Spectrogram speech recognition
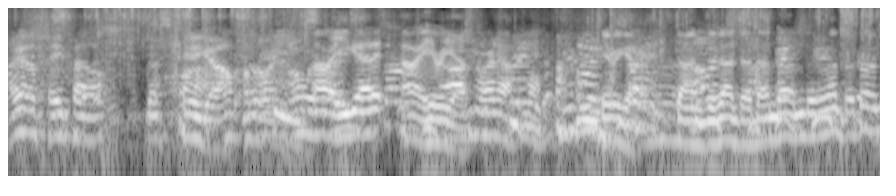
I got a PayPal. Here you go. All right, you got it. All right, here we go. Right now. Come on. Here we go. Dun dun dun dun dun dun dun dun.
